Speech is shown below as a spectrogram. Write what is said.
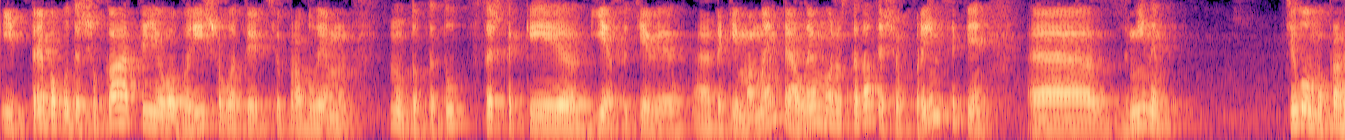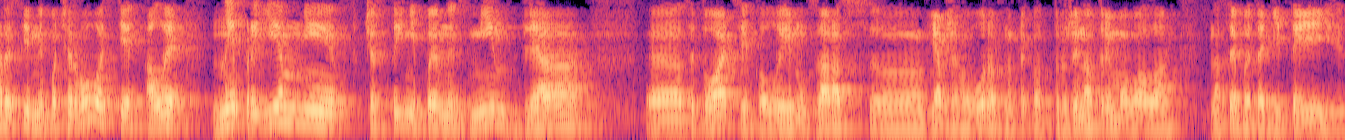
і треба буде шукати його, вирішувати цю проблему. Ну тобто, тут все ж таки є суттєві е, такі моменти, але можу сказати, що в принципі зміни цілому прогресивні по черговості, але неприємні в частині певних змін для е, ситуації, коли ну зараз е, я вже говорив, наприклад, дружина отримувала на себе та дітей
